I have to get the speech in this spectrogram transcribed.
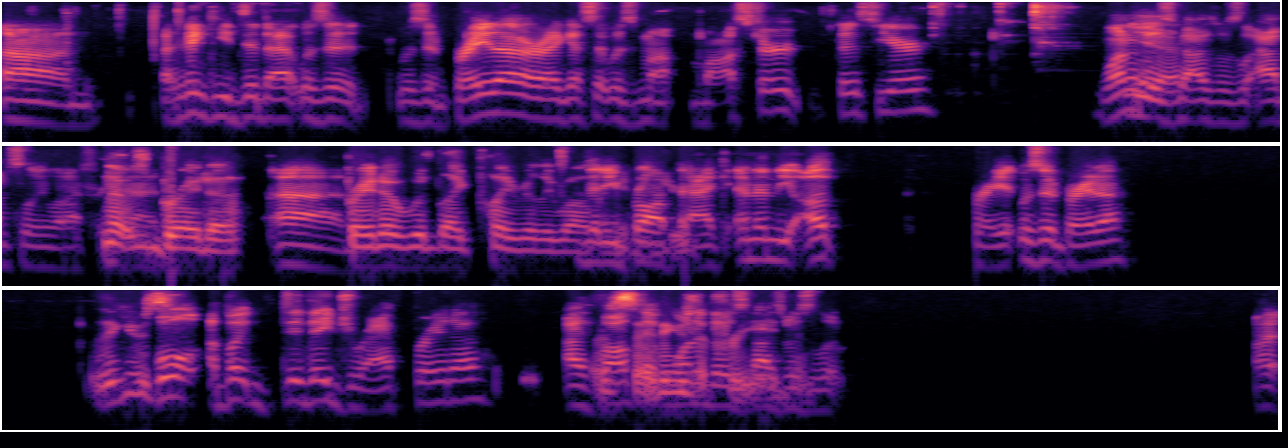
Um, I think he did that. Was it was it Breida or I guess it was Mo- Mostert this year? One of those guys was absolutely left that was dead. Breida. Um, Breida would like play really well. that he brought injured. back, and then the up. Breida was it Breida? I think he was. Well, but did they draft Breida? I thought I that one of those guys agent. was. Li- I.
